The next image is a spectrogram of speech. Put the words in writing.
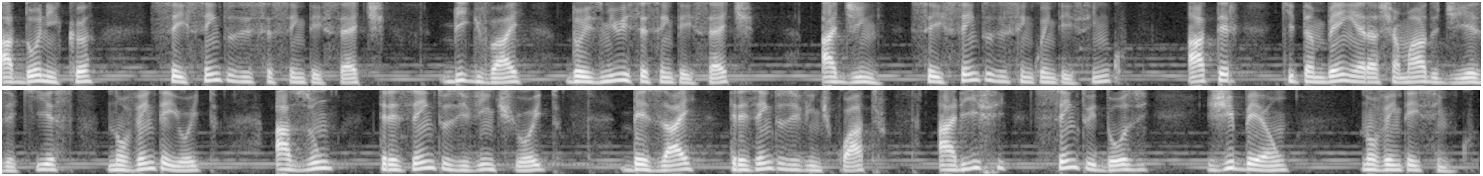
Adonicã, 667. Bigvai, 2067. Adim, 655, Ater, que também era chamado de Ezequias, 98, Azum, 328, Bezai, 324, Arife, 112, Gibeão, 95.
